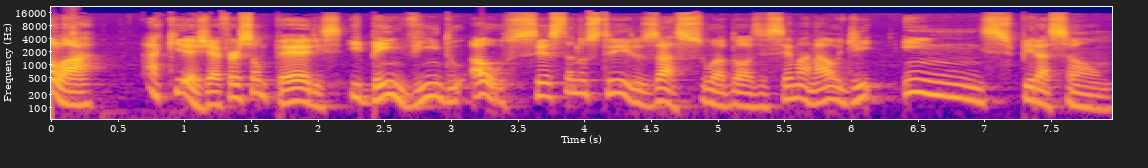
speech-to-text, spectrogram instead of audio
Olá, aqui é Jefferson Pérez e bem-vindo ao Sexta nos Trilhos, a sua dose semanal de inspiração.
